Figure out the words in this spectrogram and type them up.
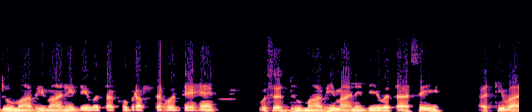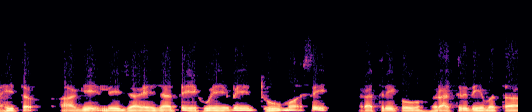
धूमाभिमानी देवता को प्राप्त होते हैं। उस धूमाभिमानी देवता से अतिवाहित आगे ले जाए जाते हुए वे धूम से रात्रि को, रात्रि देवता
